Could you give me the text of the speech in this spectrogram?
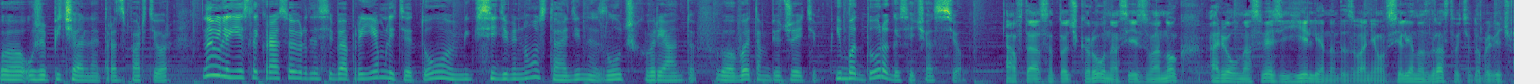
э, уже печальный транспортер. Ну или если кроссовер для себя приемлете, то XC90 один из лучших вариантов в этом бюджете, ибо дорого сейчас все. Автоаса.ру, у нас есть звонок. Орел на связи, Елена дозвонилась. Елена, здравствуйте, добрый вечер.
